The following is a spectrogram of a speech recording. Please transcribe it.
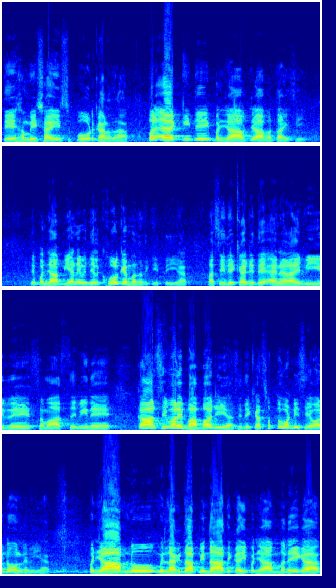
ਤੇ ਹਮੇਸ਼ਾ ਹੀ ਸਪੋਰਟ ਕਰਦਾ। ਪਰ ਐਕੀ ਤੇ ਪੰਜਾਬ 'ਚ ਆਫਤ ਆਈ ਸੀ ਤੇ ਪੰਜਾਬੀਆਂ ਨੇ ਵੀ ਦਿਲ ਖੋਲ ਕੇ ਮਦਦ ਕੀਤੀ ਆ। ਅਸੀਂ ਦੇਖਿਆ ਜਿੱਥੇ ਐਨ ਆਰ ਆਈ ਵੀਰ ਨੇ, ਸਮਾਜ ਸੇਵੀ ਨੇ ਕਾਰਸੇ ਵਾਲੇ ਬਾਬਾ ਜੀ ਆ, ਅਸੀਂ ਦੇਖਿਆ ਸਭ ਤੋਂ ਵੱਡੀ ਸੇਵਾ ਨਿਭਾਉਣ ਲਈ ਆ। ਪੰਜਾਬ ਨੂੰ ਮੈਨੂੰ ਲੱਗਦਾ ਵੀ ਨਾ ਤੇ ਕਦੀ ਪੰਜਾਬ ਮਰੇਗਾ,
